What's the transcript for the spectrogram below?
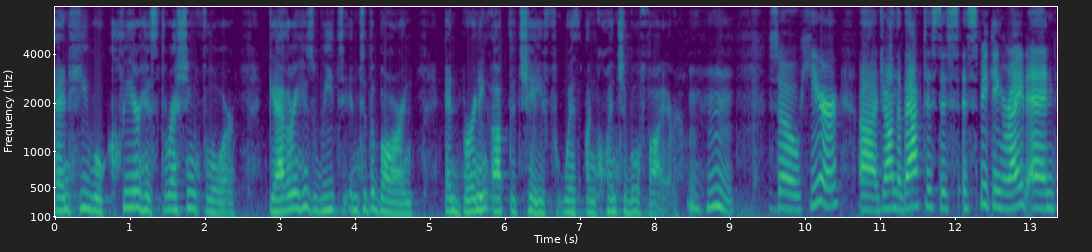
and he will clear his threshing floor, gathering his wheat into the barn and burning up the chaff with unquenchable fire. Mm-hmm. So here, uh, John the Baptist is, is, speaking, right? And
